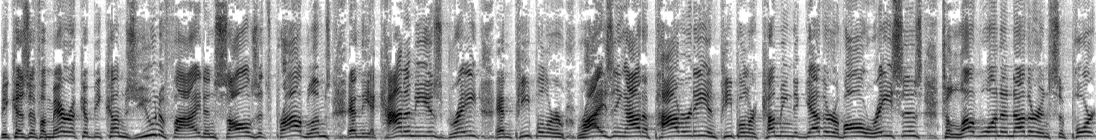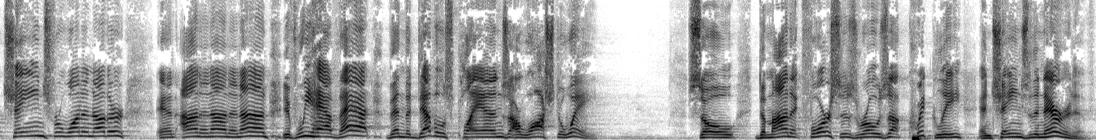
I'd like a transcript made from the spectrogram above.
Because if America becomes unified and solves its problems and the economy is great and people are rising out of poverty and people are coming together of all races to love one another and support change for one another, and on and on and on. If we have that, then the devil's plans are washed away. So demonic forces rose up quickly and changed the narrative.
